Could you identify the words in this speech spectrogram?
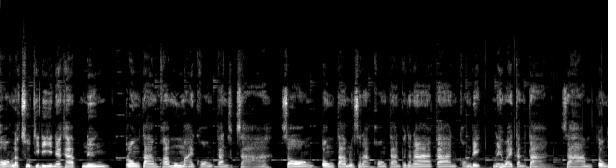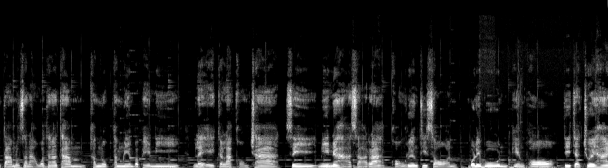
ของหลักสูตรที่ดีนะครับ 1. ตรงตามความมุ่งหมายของการศึกษา 2. ตรงตามลักษณะของการพัฒนาการของเด็กในวัยต่างๆ 3. ตรงตามลักษณะวัฒนธรรมขนบธรรมเนียมประเพณี และเอกลักษณ์ของชาติ 4. มีเนื้อหาสาระของเรื่องที่สอน บริบูรณ์เพียงพอที่จะช่วยให้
